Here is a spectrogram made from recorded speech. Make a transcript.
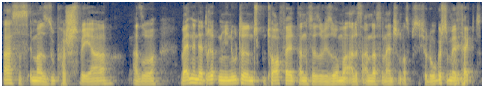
Ah, es ist immer super schwer. Also, wenn in der dritten Minute ein Tor fällt, dann ist ja sowieso immer alles anders, allein schon aus psychologischem Effekt.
